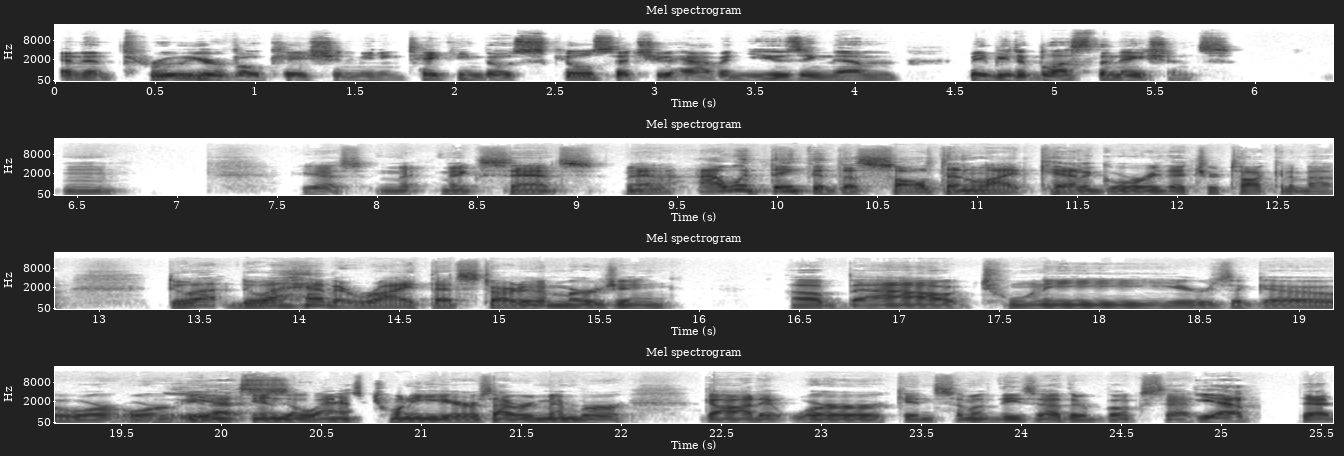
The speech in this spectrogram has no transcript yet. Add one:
and then through your vocation, meaning taking those skill sets you have and using them maybe to bless the nations. Mm. Yes, m- makes sense, man. I would think that the salt and light category that you're talking about, do I do I have it right? That started emerging about 20 years ago or or yes. in, in the last 20 years. I remember God at Work and some of these other books that yep. that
